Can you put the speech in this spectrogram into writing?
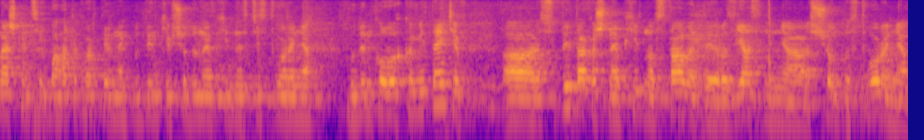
мешканців багатоквартирних будинків щодо необхідності створення будинкових комітетів. Сюди також необхідно вставити роз'яснення щодо створення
